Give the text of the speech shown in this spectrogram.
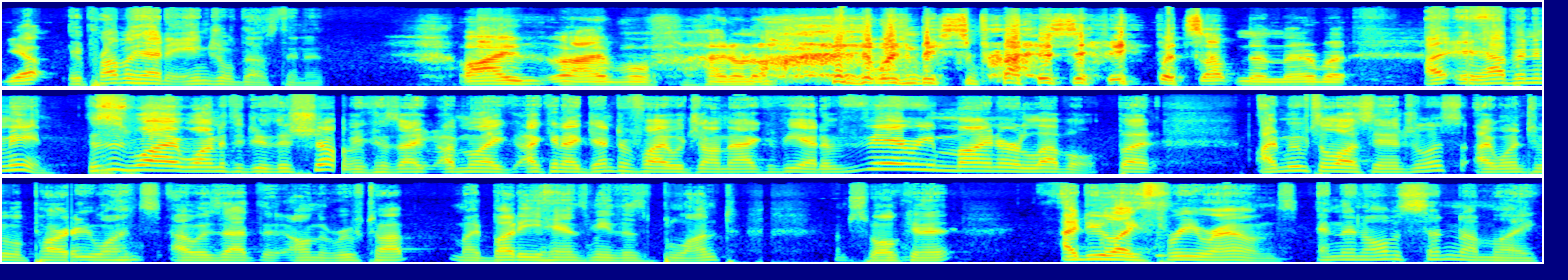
yep, It probably had angel dust in it. I I I don't know. I wouldn't be surprised if he put something in there, but I, it happened to me. This is why I wanted to do this show because I, I'm like I can identify with John McAfee at a very minor level. But I moved to Los Angeles. I went to a party once. I was at the on the rooftop. My buddy hands me this blunt. I'm smoking it. I do like three rounds, and then all of a sudden I'm like,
